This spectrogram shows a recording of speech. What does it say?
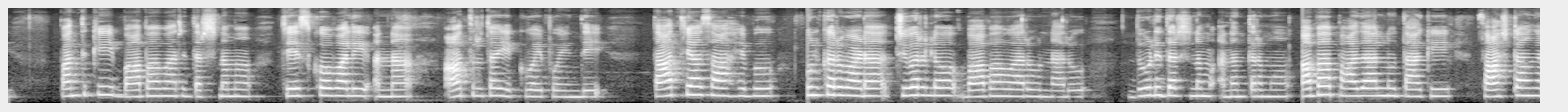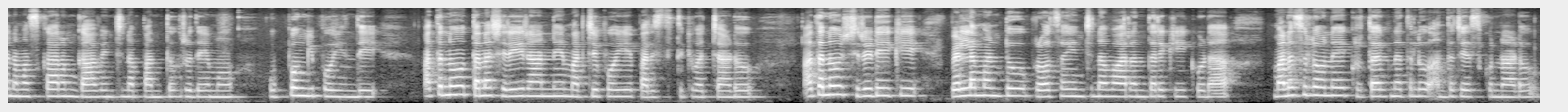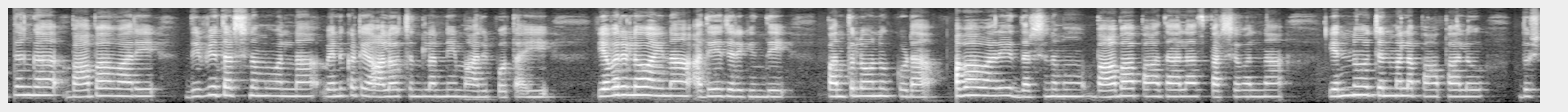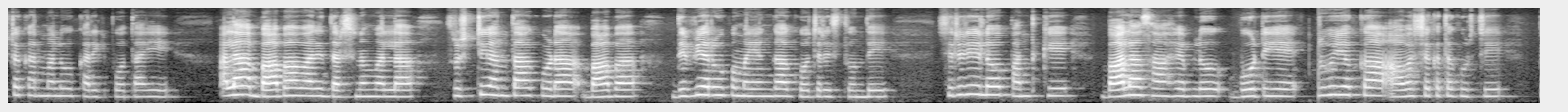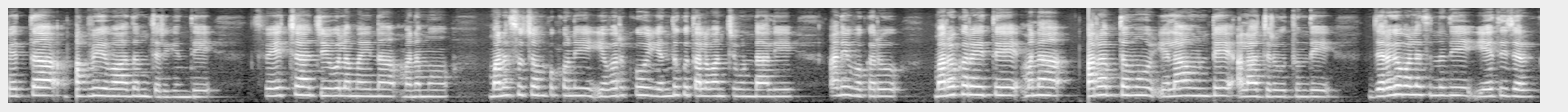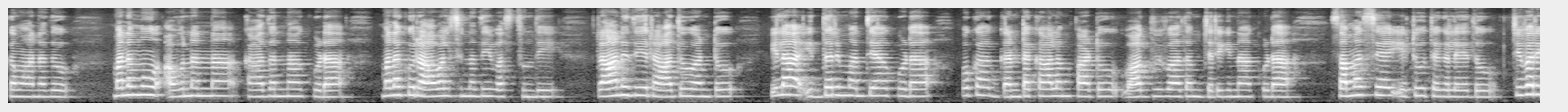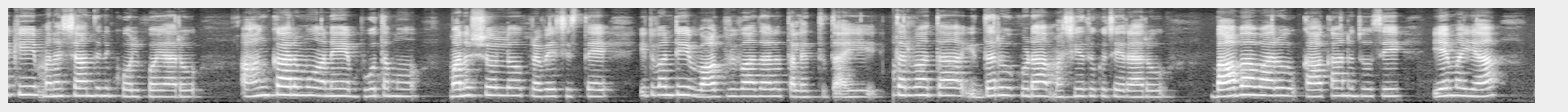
పంత్కి బాబావారి దర్శనము చేసుకోవాలి అన్న ఆతృత ఎక్కువైపోయింది. తాత్యా సాహెబు పుల్కర్వాడ చివరిలో బాబావారు ఉన్నారు. ధూళి దర్శనం అనంతరము బాబా పాదాలను తాకి సాష్టాంగ నమస్కారం గావించిన పంతు హృదయము ఉప్పొంగిపోయింది. అతను తన శరీరాన్నే మర్చిపోయే పరిస్థితికి వచ్చాడు. అతను షిరిడీకి వెళ్ళమంటూ ప్రోత్సహించిన వారందరికీ కూడా మనసులోనే కృతజ్ఞతలు అందజేసుకున్నాడు. విధంగా బాబా వారి దివ్య దర్శనం వలన వెనుకటి ఆలోచనలన్నీ మారిపోతాయి. ఎవరిలో అయినా అదే జరిగింది. పంతులోనూ కూడా. బాబావారి దర్శనము బాబా పాదాల స్పర్శ వలన ఎన్నో జన్మల పాపాలు దుష్టకర్మలు కరిగిపోతాయి. అలా బాబావారి దర్శనం వల్ల సృష్టి అంతా కూడా బాబా దివ్య రూపమయంగా గోచరిస్తుంది. షిరిడీలో పంత్కి బాలాసాహెబ్లు బోటియే గురువు యొక్క ఆవశ్యకత గురించి పెద్ద వాగ్వివాదం జరిగింది. స్వేచ్ఛా జీవులమైన మనము మనసు చంపుకొని ఎవరికో ఎందుకు తలవంచి ఉండాలి అని ఒకరు మరొకరైతే మన ప్రారంధము ఎలా ఉంటే అలా జరుగుతుంది. జరగవలసినది ఏది జరగమానదు. మనము అవునన్నా కాదన్నా కూడా మనకు రావాల్సినది వస్తుంది. రానిది రాదు అంటూ ఇలా ఇద్దరి మధ్య కూడా ఒక గంట కాలం పాటు వాగ్వివాదం జరిగినా కూడా సమస్య ఎటూ తెగలేదు. చివరికి మనశ్శాంతిని కోల్పోయారు. అహంకారము అనే భూతము మనుష్యుల్లో ప్రవేశిస్తే ఇటువంటి వాగ్వివాదాలు తలెత్తుతాయి. తర్వాత ఇద్దరూ కూడా మసీదుకు చేరారు. బాబా వారు కాకాను చూసి ఏమయ్యా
